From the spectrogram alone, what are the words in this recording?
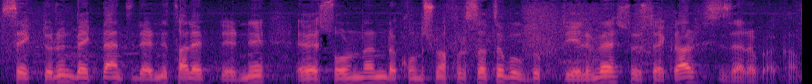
sektörün beklentilerini, taleplerini ve sorunlarını da konuşma fırsatı bulduk diyelim ve sözü tekrar sizlere bırakalım.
